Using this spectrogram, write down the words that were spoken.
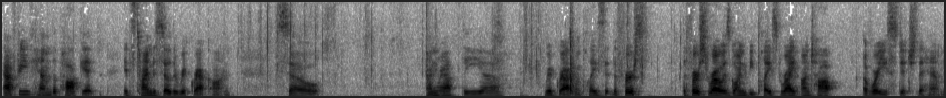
After you've hemmed the pocket, it's time to sew the rickrack on. So unwrap the uh, rickrack and place it. The first, the first row is going to be placed right on top of where you stitch the hem.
